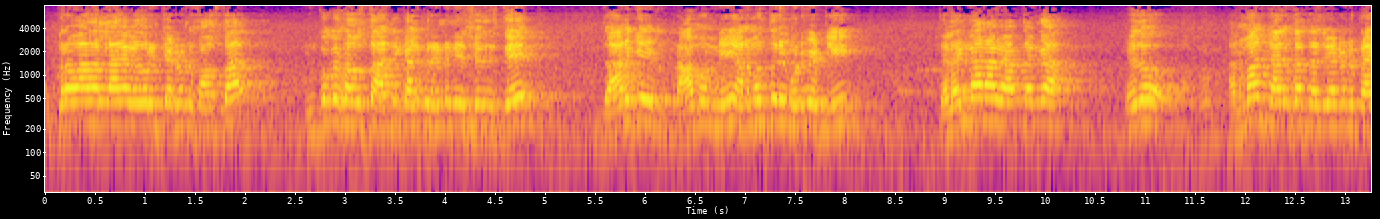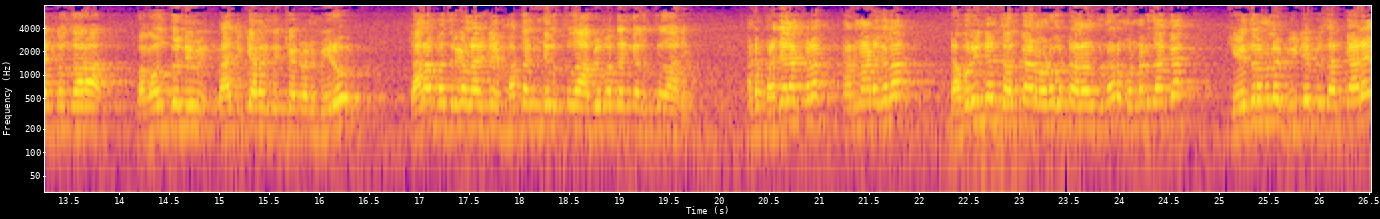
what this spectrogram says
ఉగ్రవాదంలాగా వివరించేటువంటి సంస్థ ఇంకొక సంస్థ అన్ని కలిపి రెండు నిషేధిస్తే దానికి రాముణ్ణి హనుమంతుని ముడిపెట్టి తెలంగాణ వ్యాప్తంగా ఏదో హనుమాన్ చాలీసా చదివేటువంటి ప్రయత్నం ద్వారా భగవంతుని రాజకీయాలకు తెచ్చేటువంటి మీరు చాలా పత్రికలు రాసినాయి మతం గెలుస్తుందా అభిమతం గెలుస్తుందా అని. అంటే ప్రజలక్కడ కర్ణాటకలో డబుల్ ఇంజన్ సర్కార్ ఓడగొట్టాలనుకున్నారు. మొన్నటిదాకా కేంద్రంలో బీజేపీ సర్కారే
